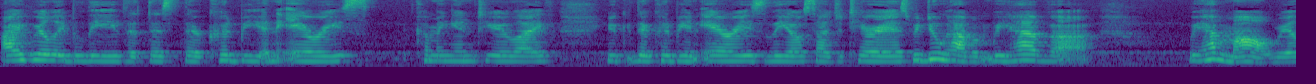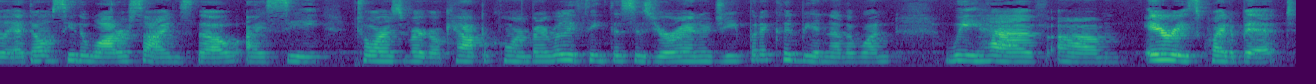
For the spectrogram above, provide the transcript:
I really believe that this there could be an Aries coming into your life. You, there could be an Aries, Leo, Sagittarius. We do have them. We have uh, we have them all really. I don't see the water signs though. I see Taurus, Virgo, Capricorn, but I really think this is your energy. But it could be another one. We have um, Aries quite a bit.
